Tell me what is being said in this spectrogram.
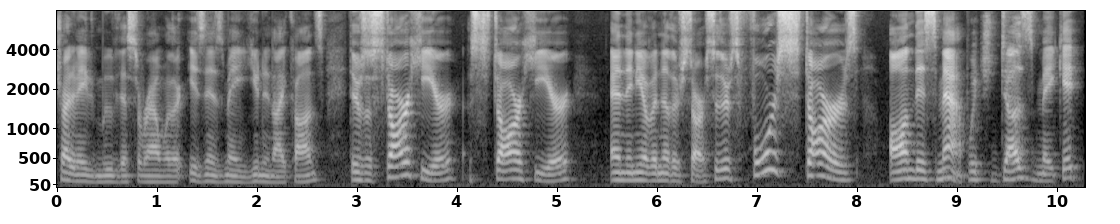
try to maybe move this around where there isn't as many unit icons. There's a star here, a star here, and then you have another star. So there's four stars on this map, which does make it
